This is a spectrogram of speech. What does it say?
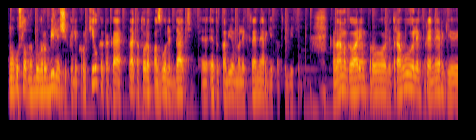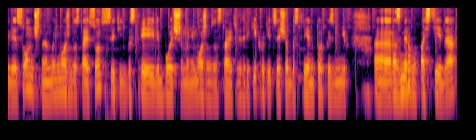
ну, условно, был рубильничек или крутилка какая-то, да, которая позволит дать э, этот объем электроэнергии потребителю. Когда мы говорим про ветровую электроэнергию или солнечную, мы не можем заставить солнце светить быстрее или больше, мы не можем заставить ветряки крутиться еще быстрее, но только изменив э, размер лопастей. Да.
